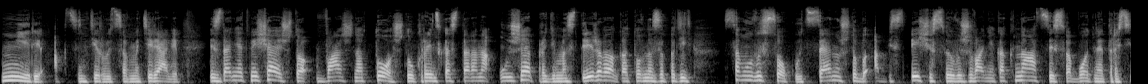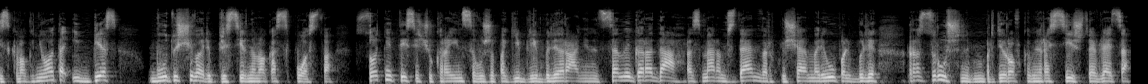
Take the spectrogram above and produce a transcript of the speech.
мире, акцентируется в материале. Издание отмечает, что важно то, что украинская сторона уже продемонстрировала готовность заплатить самую высокую цену, чтобы обеспечить свое выживание как нации, свободной от российского гнета и без будущего репрессивного господства. Сотни тысяч украинцев уже погибли и были ранены. Целые города размером с Денвер, включая Мариуполь, были разрушены бомбардировками России, что является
